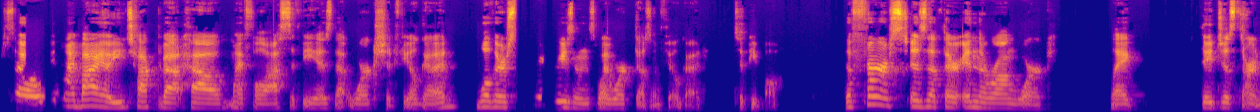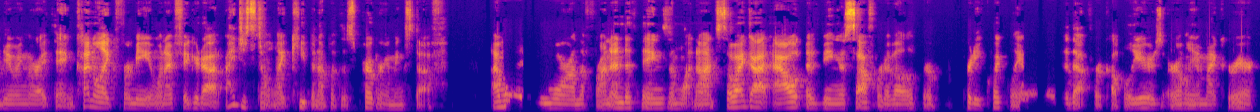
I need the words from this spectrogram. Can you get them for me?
So in my bio, you talked about how my philosophy is that work should feel good. Well, there's reasons why work doesn't feel good to people. The first is that they're in the wrong work. Like they just aren't doing the right thing. Kind of like for me when I figured out I just don't like keeping up with this programming stuff. I want to do more on the front end of things and whatnot. So I got out of being a software developer pretty quickly. I did that for a couple years early in my career.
